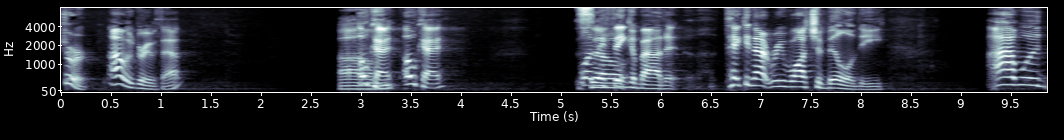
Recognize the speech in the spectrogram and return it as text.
Sure. I would agree with that. Um, okay. Okay. Let so- me think about it. Taking that rewatchability, I would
